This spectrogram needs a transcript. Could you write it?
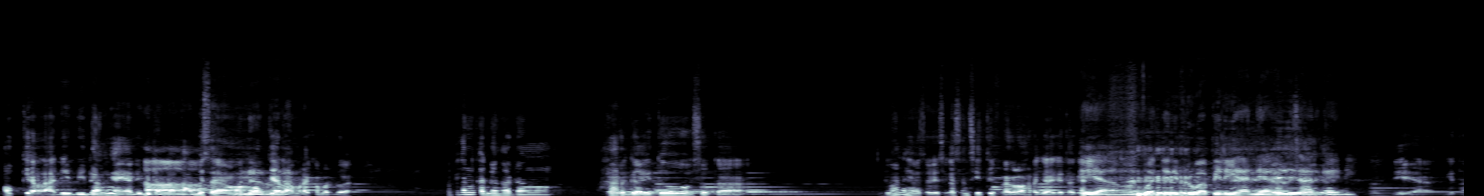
oke lah di bidangnya ya di bidang Ah, database ya emang oke lah bener. mereka berdua tapi kan kadang-kadang harga itu suka gimana ya Abi? suka sensitif lah kalau harga gitu kan Iya, membuat jadi berubah pilihan ya kalau Iya, harga iya. ini. Iya gitu.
